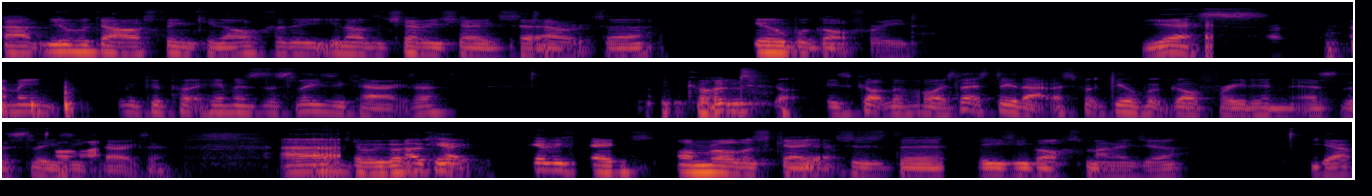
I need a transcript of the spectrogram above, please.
Um, the other guy I was thinking of for the you know the Chevy Chase Yeah. character, Gilbert Gottfried. Yes. I mean, we could put him as the sleazy character. Good. He's got, he's got the voice. Let's do that. Let's put Gilbert Gottfried in as the sleazy Alright. character. Um, So we've got okay. Chevy Chase on roller skates as the easy boss manager. Yeah.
